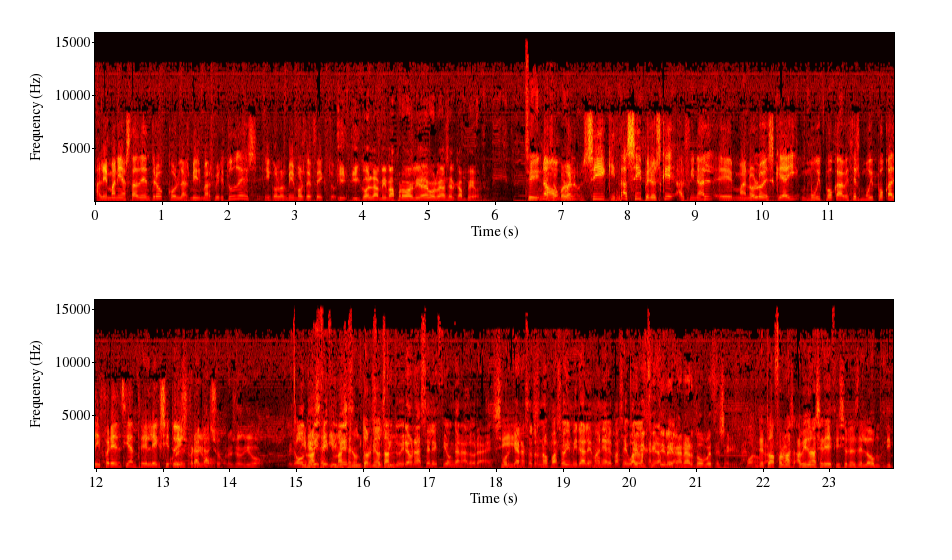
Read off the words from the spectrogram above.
Alemania está dentro con las mismas virtudes y con los mismos defectos. Y, y con las mismas probabilidades de volver a ser campeón. Sí, no, bueno. bueno, sí, quizás sí, pero es que al final, eh, Manolo, es que hay muy poca, a veces muy poca diferencia entre el éxito Por y el fracaso. digo, por eso digo. Luego, Y más en- y más en un torneo tan- a una selección ganadora, ¿eh? Sí, Porque a nosotros nos pasó y mira Alemania, le pasa igual Qué a la difícil es ganar dos veces seguidas. Bueno, de todas formas, ha habido una serie de decisiones de. Di-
